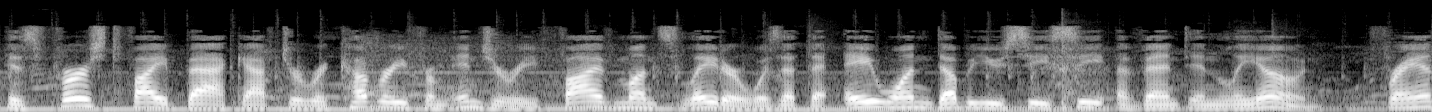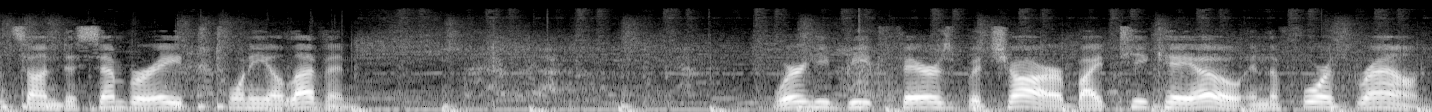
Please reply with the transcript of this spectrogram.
His first fight back after recovery from injury five months later was at the A1WCC event in Lyon, France on December 8, 2011, where he beat Fares Bachar by TKO in the fourth round.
